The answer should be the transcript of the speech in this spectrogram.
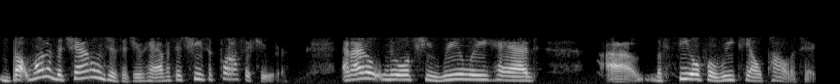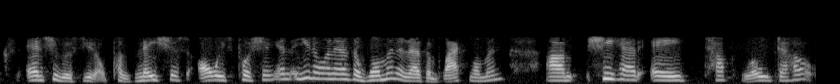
But one of the challenges that you have is that she's a prosecutor. And I don't know if she really had uh, the feel for retail politics. And she was, you know, pugnacious, always pushing. And, you know, and as a woman and as a black woman, um, she had a tough road to hoe.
